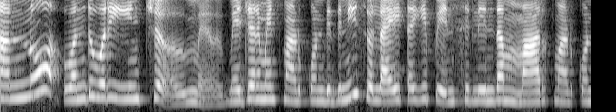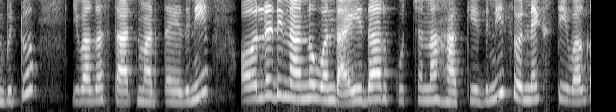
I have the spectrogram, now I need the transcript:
ನಾನು ಒಂದೂವರೆ ಇಂಚ್ ಮೆಜರ್ಮೆಂಟ್ ಮಾಡ್ಕೊಂಡಿದ್ದೀನಿ. ಸೊ ಲೈಟಾಗಿ ಪೆನ್ಸಿಲಿಂದ ಮಾರ್ಕ್ ಮಾಡ್ಕೊಂಡ್ಬಿಟ್ಟು ಇವಾಗ ಸ್ಟಾರ್ಟ್ ಮಾಡ್ತಾ ಇದ್ದೀನಿ. ಆಲ್ರೆಡಿ ನಾನು ಒಂದು ಐದಾರು ಕುಚ್ಚನ್ನು ಹಾಕಿದ್ದೀನಿ. ಸೊ ನೆಕ್ಸ್ಟ್ ಇವಾಗ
